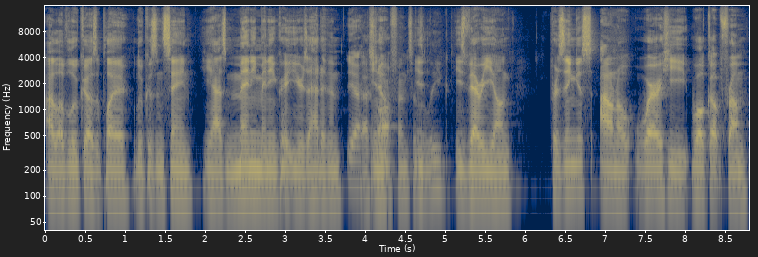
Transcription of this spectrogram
I love Luka as a player. Luka's insane. He has many many great years ahead of him. Yeah. Best You know, offense in the league. He's very young. Porzingis, I don't know where he woke up from.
